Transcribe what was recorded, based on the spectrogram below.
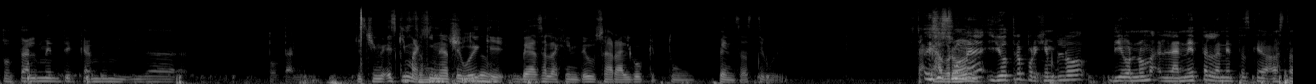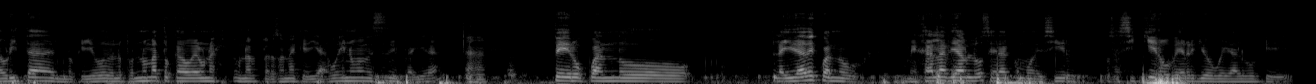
totalmente cambio en mi vida, total, güey. Qué chingo. Es que Está imagínate, güey, que veas a la gente usar algo que tú pensaste, güey. Está Esa es una, y otra, por ejemplo, digo, no, la neta, la neta es que hasta ahorita, lo que llevo de no me ha tocado ver una, una persona que diga, güey, no mames, esa es mi playera. Ajá. Pero cuando. La idea de cuando me jala Diablos era como decir, o sea, sí quiero ver yo, güey, algo que.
